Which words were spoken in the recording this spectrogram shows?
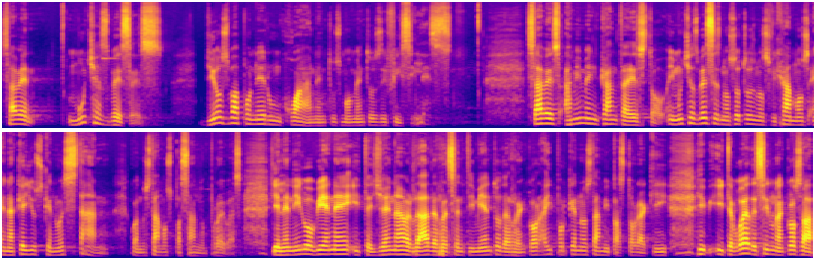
Saben, muchas veces Dios va a poner un Juan en tus momentos difíciles. Sabes, a mí me encanta esto y muchas veces nosotros nos fijamos en aquellos que no están cuando estamos pasando pruebas. Y el enemigo viene y te llena, ¿verdad?, de resentimiento, de rencor. Ay, ¿por qué no está mi pastor aquí? Y, te voy a decir una cosa,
